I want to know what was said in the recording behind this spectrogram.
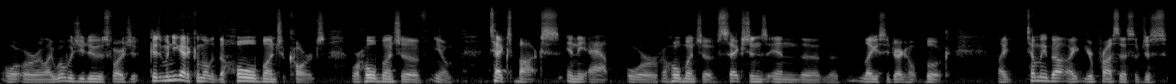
or, or like what would you do as far as because when you got to come up with a whole bunch of cards or a whole bunch of you know text box in the app or a whole bunch of sections in the the Legacy Dragonholt book, like tell me about like your process of just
